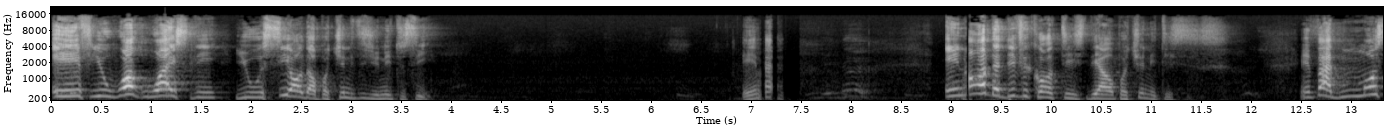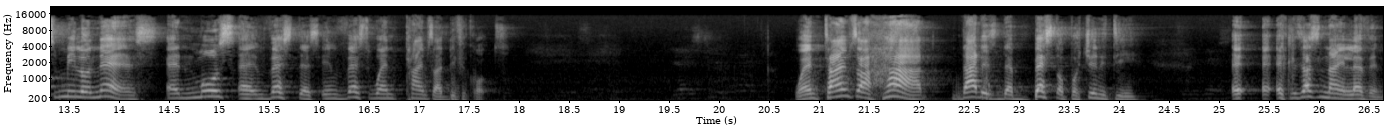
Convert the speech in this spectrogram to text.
If you walk wisely, you will see all the opportunities you need to see. Amen. In all the difficulties, there are opportunities. In fact, most millionaires and most uh, investors invest when times are difficult. When times are hard, that is the best opportunity. Ecclesiastes 9:11.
